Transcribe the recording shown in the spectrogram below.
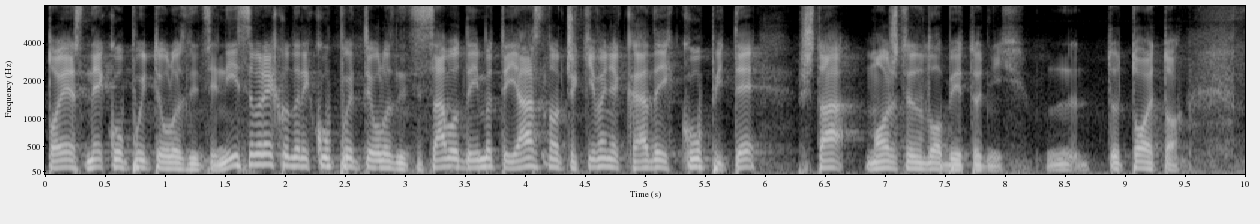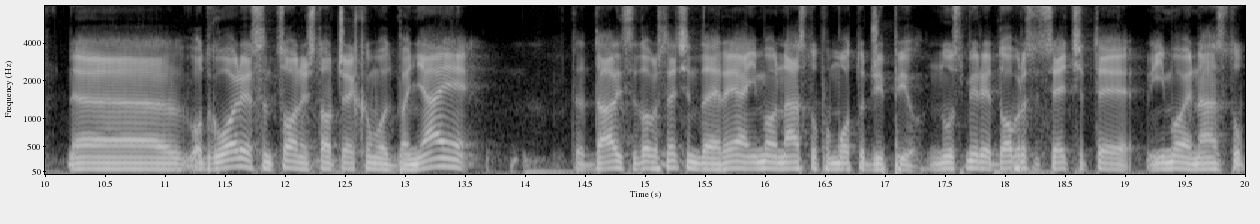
to jest ne kupujte ulaznice. Nisam rekao da ne kupujete ulaznice, samo da imate jasno očekivanja kada ih kupite, šta možete da dobijete od njih. To, to je to. E, odgovorio sam Cone šta očekujemo od Banjaje, da, da li se dobro sećam da je Rea imao nastup u MotoGP-u. Nusmir je, dobro se sećate, imao je nastup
